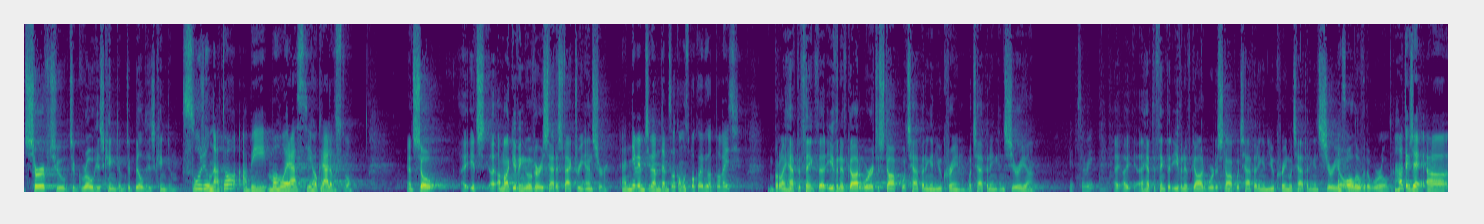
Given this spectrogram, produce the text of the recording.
served to, to grow his kingdom, to build his kingdom. slúžil na to, aby mohol rásť jeho kráľovstvo. And so it's, I'm not giving you a very satisfactory answer, A neviem, či vám dám celkom uspokojivú odpoveď, but I have to think that even if God were to stop what's happening in Ukraine, what's happening in Syria, Sorry? I, I, have to think that even if God were to stop what's happening in Ukraine, what's happening in Syria, all over the world, Aha, takže uh,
